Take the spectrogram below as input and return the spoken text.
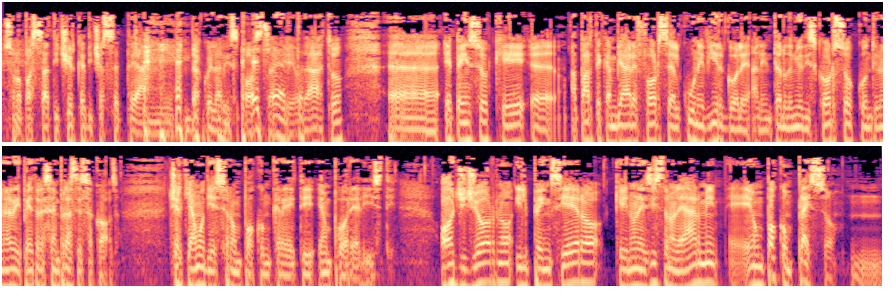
Sono passati circa 17 anni da quella risposta certo. che ho certo. dato eh, e penso che, eh, a parte cambiare forse alcune virgole all'interno del mio discorso, continuerò a ripetere sempre la stessa cosa. Cerchiamo di essere un po' concreti e un po' realisti. Oggigiorno il pensiero che non esistano le armi è un po' complesso mm,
